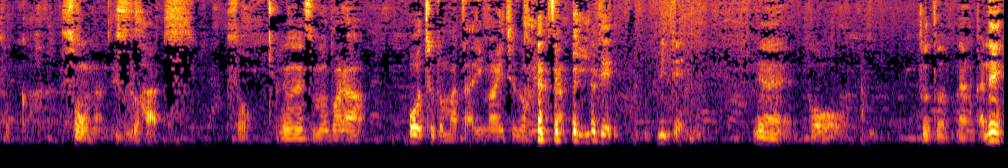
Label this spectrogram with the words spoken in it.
そうか。そうなんです。ブハそう情熱のバラをちょっとまた今一度皆さん聞いて みて、ね、こうちょっとなんかね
